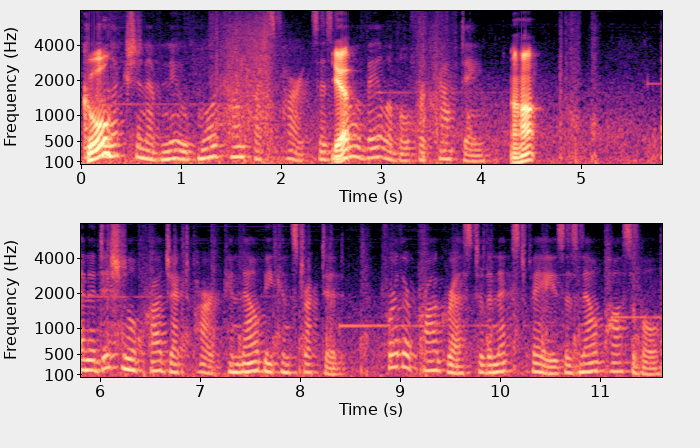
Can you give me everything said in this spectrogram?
Cool. A collection of new, more complex parts is Yep. now available for crafting. Uh-huh. An additional project part can now be constructed. Further progress to the next phase is now possible.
